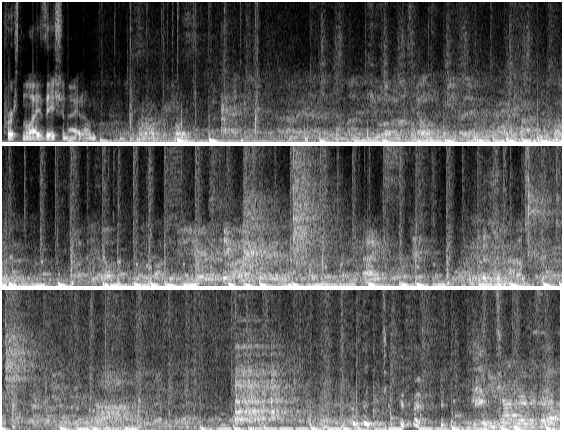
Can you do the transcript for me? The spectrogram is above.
personalization item. He's not nervous at all.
